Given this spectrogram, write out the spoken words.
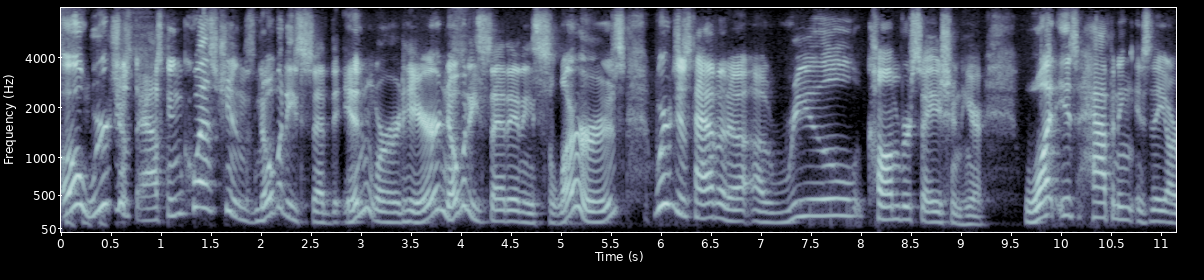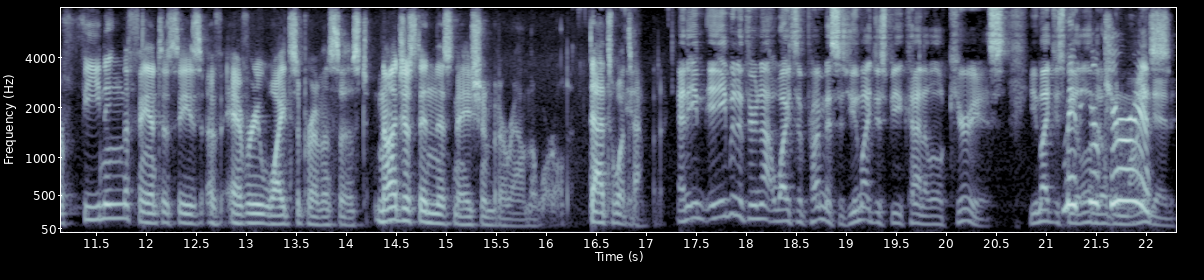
oh, we're just asking questions. Nobody said the N word here. Nobody said any slurs. We're just having a, a real conversation here. What is happening is they are feeding the fantasies of every white supremacist, not just in this nation, but around the world. That's what's yeah. happening. And even if you're not white supremacists, you might just be kind of a little curious. You might just Maybe be a little bit open-minded,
